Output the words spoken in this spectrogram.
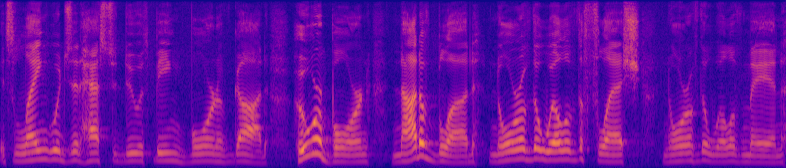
It's language that has to do with being born of God, who were born not of blood, nor of the will of the flesh, nor of the will of man,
